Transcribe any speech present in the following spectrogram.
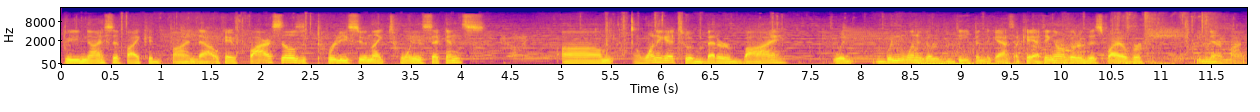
Be nice if I could find out. Okay, fire sales is pretty soon, like 20 seconds. Um, I want to get to a better buy. Would, wouldn't want to go deep in the gas. Okay, I think I'll go to this buy over... Never mind.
